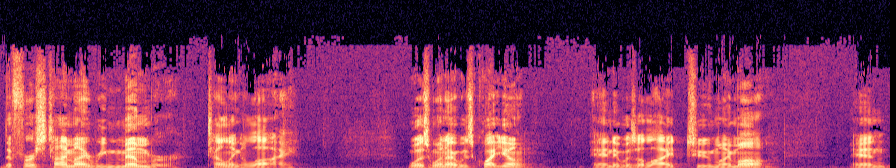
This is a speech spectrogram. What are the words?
The first time I remember telling a lie was when I was quite young, and it was a lie to my mom. And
